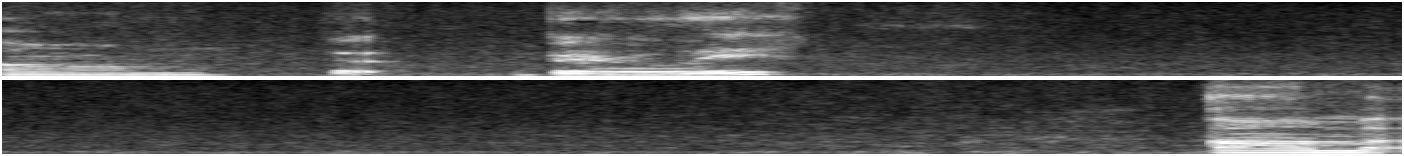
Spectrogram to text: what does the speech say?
um, but barely. Um,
